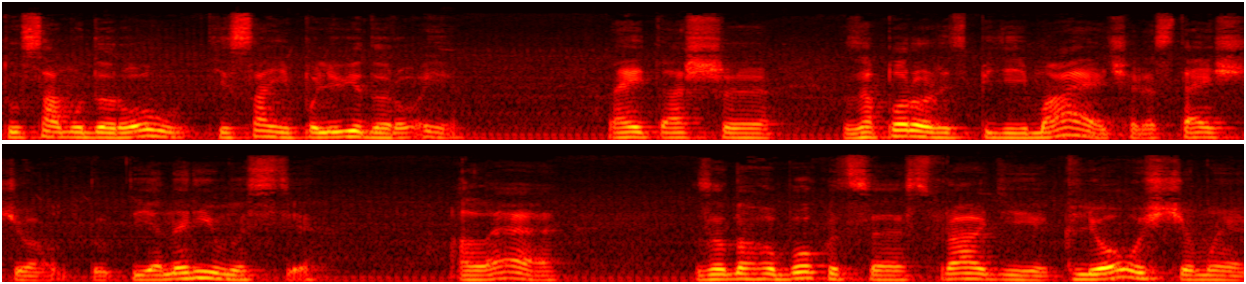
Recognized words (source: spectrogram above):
Ту саму дорогу, ті самі польові дороги. Навіть наш е, Запорожець підіймає через те, що тут є нерівності. Але з одного боку це справді кльово, що ми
